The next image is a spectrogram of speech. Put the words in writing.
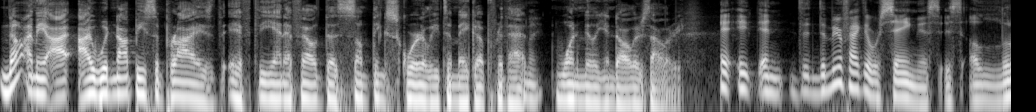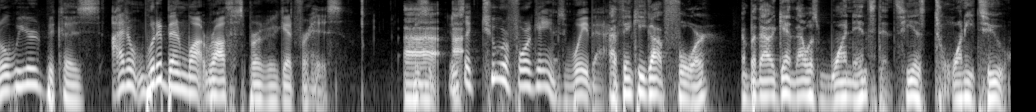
No, I mean, I, I would not be surprised if the NFL does something squirrely to make up for that $1 million salary. It, it, and the, the mere fact that we're saying this is a little weird because I don't. Would have been what Roethlisberger get for his. It was, Uh, it was like two or four games way back. I think he got four, but that, again, that was one instance. He has 22.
